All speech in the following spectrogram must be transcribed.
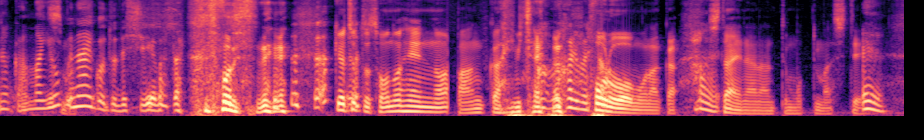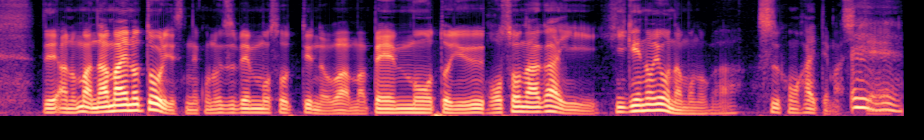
あなんかあんま良くないことで知れ渡った。そうですね。今日はちょっとその辺の挽回みたいな あフォローもなんかはい。したいななんて思ってまして、えであのまあ名前の通りですねこのウズベンモソウっていうのは、まあ、弁毛という細長いひげのようなものが数本生えてまして、ええ。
